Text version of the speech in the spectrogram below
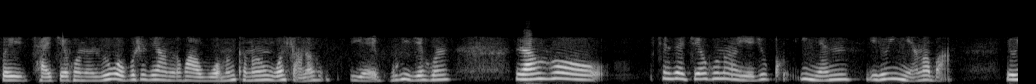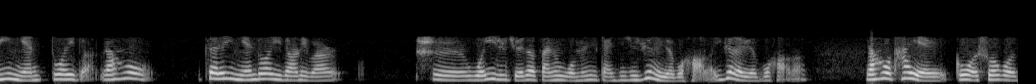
所以才结婚的。如果不是这样子的话，我们可能我想着也不会结婚。然后现在结婚了，也就一年，也就一年了吧，有一年多一点。然后在这一年多一点里边，是我一直觉得，反正我们感情是越来越不好了，越来越不好了。然后他也跟我说过，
